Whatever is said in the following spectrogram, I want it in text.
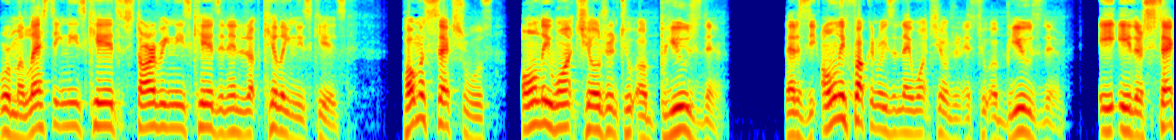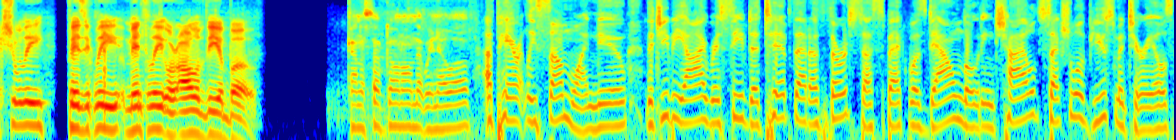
were molesting these kids, starving these kids, and ended up killing these kids. Homosexuals only want children to abuse them. That is the only fucking reason they want children is to abuse them, e- either sexually, physically, mentally, or all of the above. Kind of stuff going on that we know of. Apparently, someone knew. The GBI received a tip that a third suspect was downloading child sexual abuse materials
